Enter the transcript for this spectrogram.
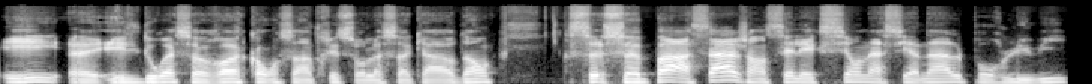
et euh, il doit se reconcentrer sur le soccer. Donc, ce, passage en sélection nationale pour lui,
